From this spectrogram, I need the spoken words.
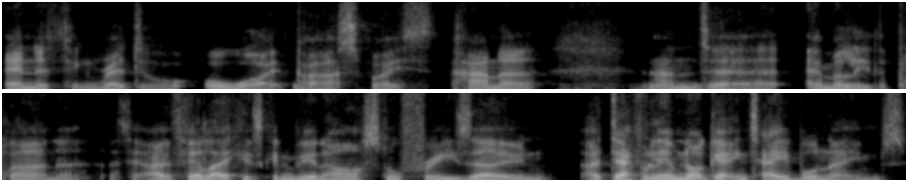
anything red or, or white past both Hannah and uh, Emily the planner. I think I feel like it's going to be an Arsenal free zone. I definitely am not getting table names,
